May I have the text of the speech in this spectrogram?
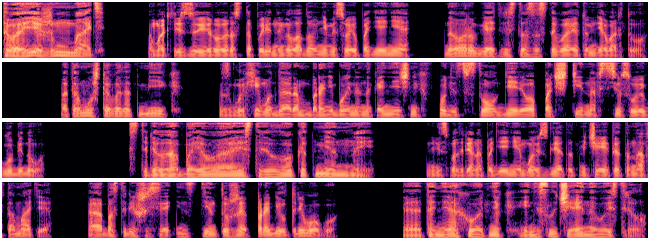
«Твою ж мать!» Амортизирую растопыренными ладонями свое падение, но ругательство застывает у меня во рту. Потому что в этот миг с глухим ударом бронебойный наконечник входит в ствол дерева почти на всю свою глубину. Стрела боевая стрелок отменный. Несмотря на падение, мой взгляд отмечает это на автомате, а обострившийся инстинкт уже пробил тревогу. Это не охотник и не случайный выстрел.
